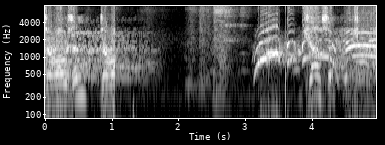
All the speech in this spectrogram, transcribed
DeRozan. DeRo- Johnson.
